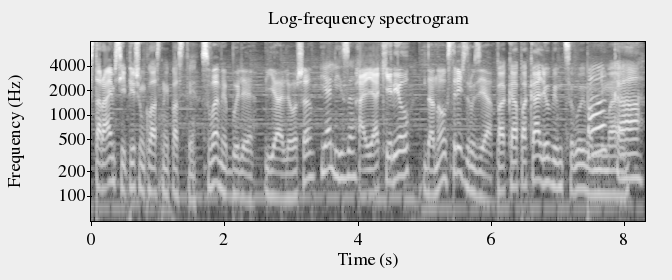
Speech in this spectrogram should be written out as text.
стараемся и пишем классные посты. С вами были я, Лёша. Я Лиза. А я Кирилл. До новых встреч, друзья! Пока-пока, любим, целуем, обнимаем. Пока.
